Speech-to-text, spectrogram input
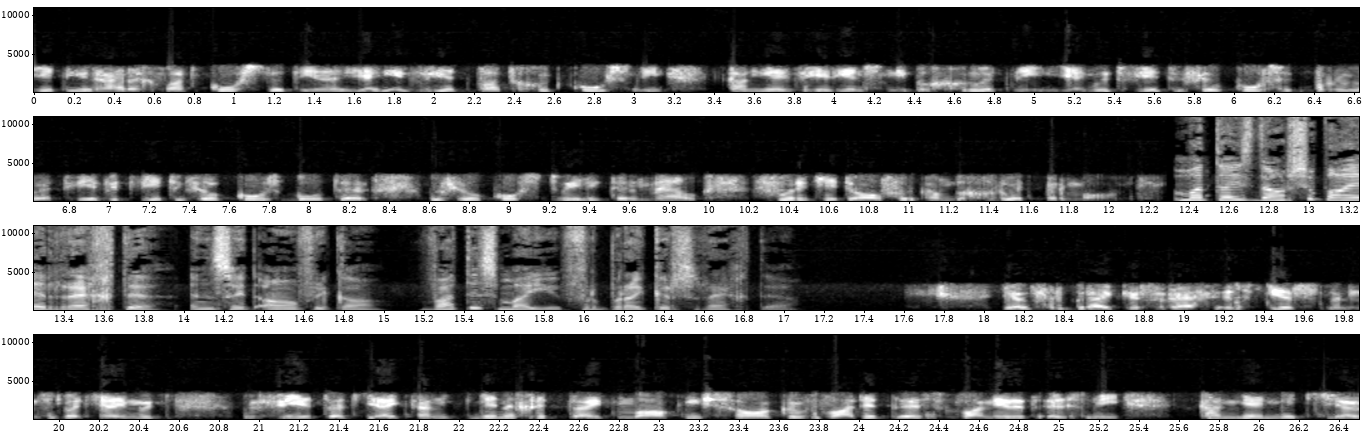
weet nie regtig wat kos dit nie. As jy nie weet wat goed kos nie, kan jy weer eens nie begroot nie. Jy moet weet hoeveel kos 'n brood, jy moet weet hoeveel kos botter, hoeveel kos 2 liter melk voordat jy daarvoor kan begroot per maand. Matthys, daar's so baie regte in Suid-Afrika. Wat is my verbruikersregte? Jou verbruikersreg is eerstens dat jy moet weet dat jy kan enige tyd maak nie saak wat dit is, wanneer dit is nie, kan jy met jou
